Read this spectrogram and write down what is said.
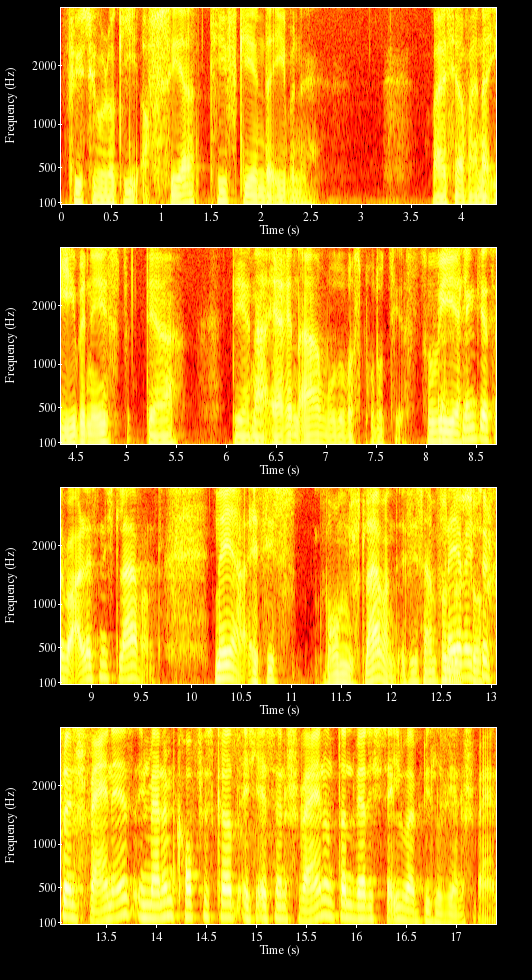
Physiologie auf sehr tiefgehender Ebene. Weil es ja auf einer Ebene ist der DNA-RNA, wo du was produzierst. So das klingt jetzt aber alles nicht leiwand. Naja, es ist Warum nicht leibend? Es ist einfach naja, nur wenn so. Wenn ich zum Beispiel ein Schwein esse, in meinem Kopf ist gerade, ich esse ein Schwein und dann werde ich selber ein bisschen wie ein Schwein.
